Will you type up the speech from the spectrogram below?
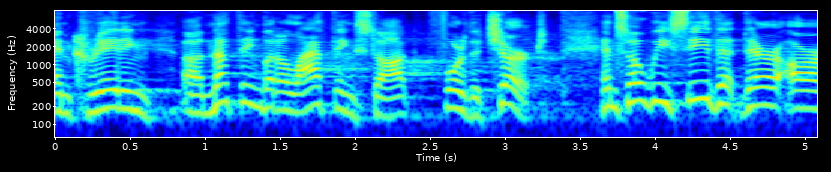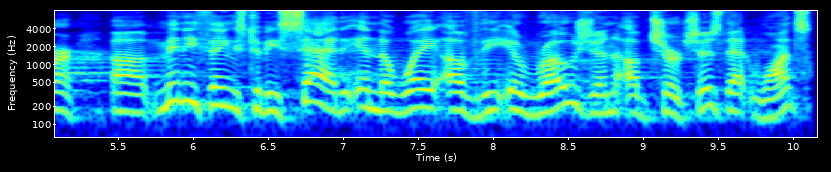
and creating. Uh, uh, nothing but a laughing stock for the church. And so we see that there are uh, many things to be said in the way of the erosion of churches that once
